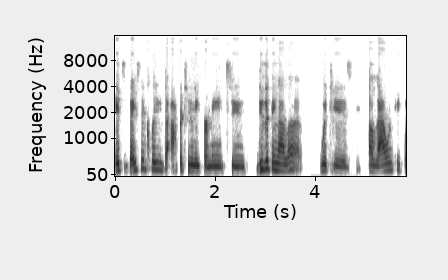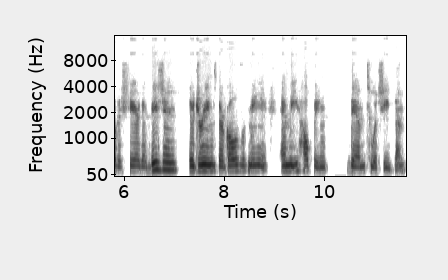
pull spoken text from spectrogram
it's basically the opportunity for me to do the thing I love, which is allowing people to share their vision, their dreams, their goals with me, and me helping them to achieve them.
